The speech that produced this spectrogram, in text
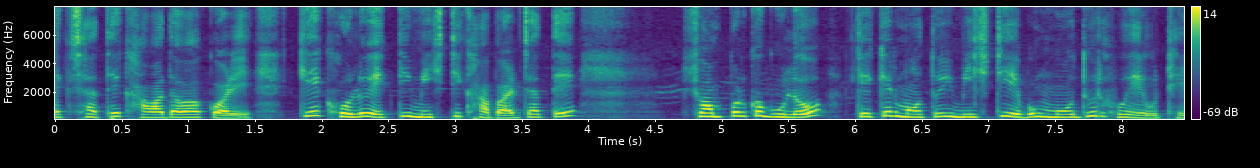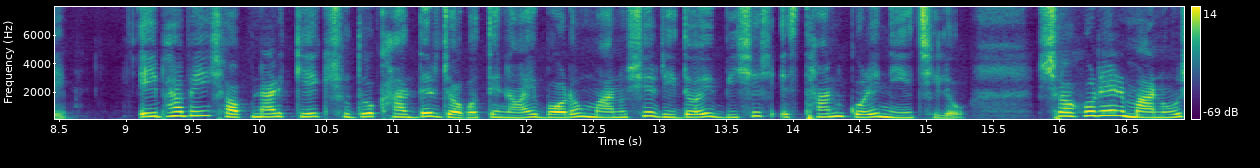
একসাথে খাওয়া দাওয়া করে। কেক হলো একটি মিষ্টি খাবার, যাতে সম্পর্কগুলো কেকের মতোই মিষ্টি এবং মধুর হয়ে ওঠে। এইভাবেই স্বপ্নার কেক শুধু খাদ্যের জগতে নয়, বরং মানুষের হৃদয়ে বিশেষ স্থান করে নিয়েছিল। শহরের মানুষ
